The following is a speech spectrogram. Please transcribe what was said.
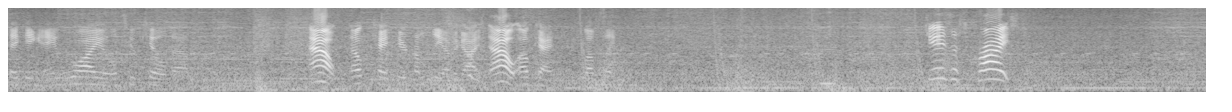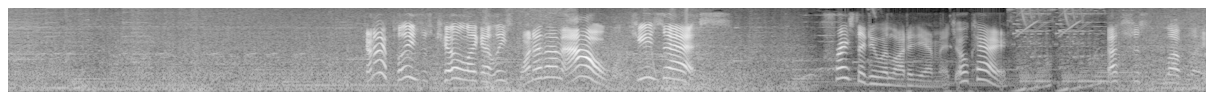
taking a while to kill them. Ow! Okay, here comes the other guy. Ow! Okay, lovely. Jesus Christ! Please just kill, like, at least one of them? Ow! Jesus! Christ, I do a lot of damage. Okay. That's just lovely.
